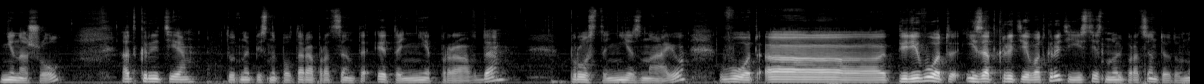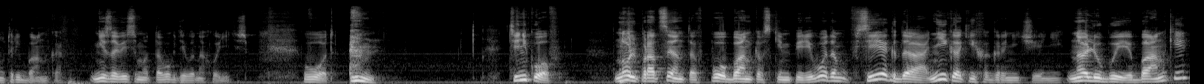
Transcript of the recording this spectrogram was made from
не нашел открытие. Тут написано полтора процента. Это неправда. Просто не знаю. Вот. А, перевод из открытия в открытие, естественно, 0% это внутри банка. Независимо от того, где вы находитесь. Вот. Тиньков. 0% по банковским переводам. Всегда никаких ограничений. На любые банки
